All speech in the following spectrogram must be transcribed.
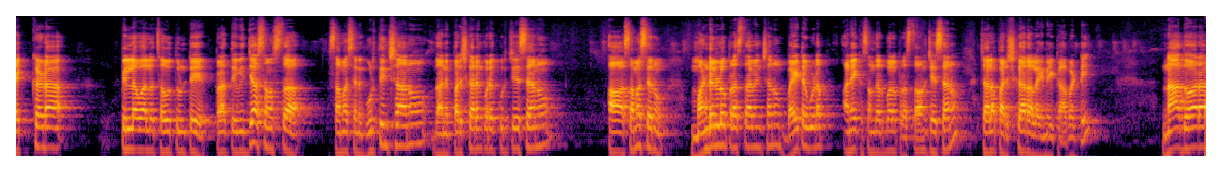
ఎక్కడ పిల్లవాళ్ళు చదువుతుంటే ప్రతి విద్యా సంస్థ సమస్యను గుర్తించాను దాని పరిష్కారం కొరకు చేశాను ఆ సమస్యను మండలిలో ప్రస్తావించాను బయట కూడా అనేక సందర్భాలు ప్రస్తావన చేశాను చాలా పరిష్కారాలు అయినాయి కాబట్టి నా ద్వారా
